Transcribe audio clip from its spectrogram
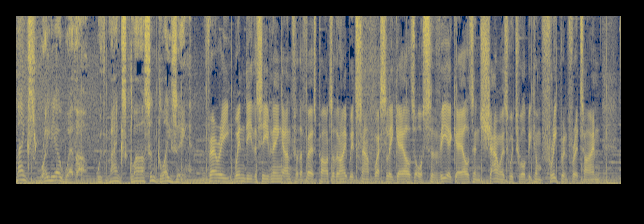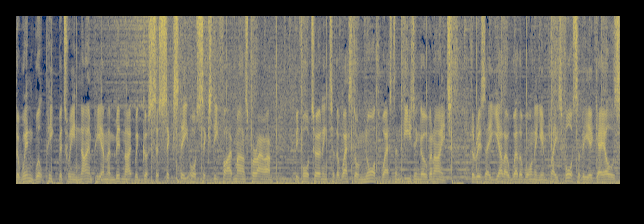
Manx Radio Weather with Manx Glass and Glazing. Very windy this evening, and for the first part of the night, with southwesterly gales or severe gales and showers, which will become frequent for a time. The wind will peak between 9 pm and midnight with gusts of 60 or 65 miles per hour before turning to the west or northwest and easing overnight. There is a yellow weather warning in place for severe gales.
